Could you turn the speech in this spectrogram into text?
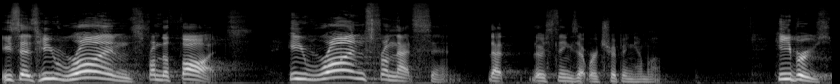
He says he runs from the thoughts. He runs from that sin, that those things that were tripping him up. Hebrews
